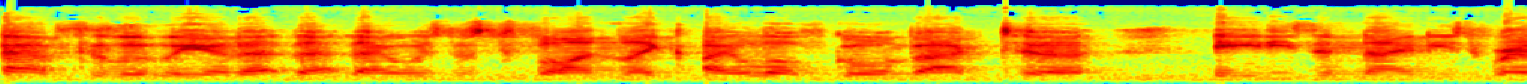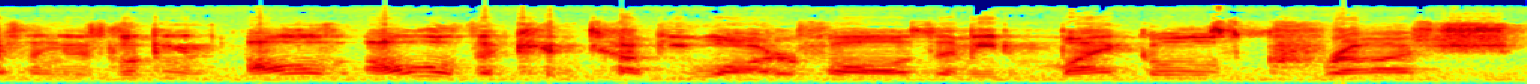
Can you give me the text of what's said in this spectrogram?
Absolutely, yeah. That, that that was just fun. Like I love going back to '80s and '90s wrestling. Just looking at all of all of the Kentucky waterfalls. I mean, Michaels, Crush,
